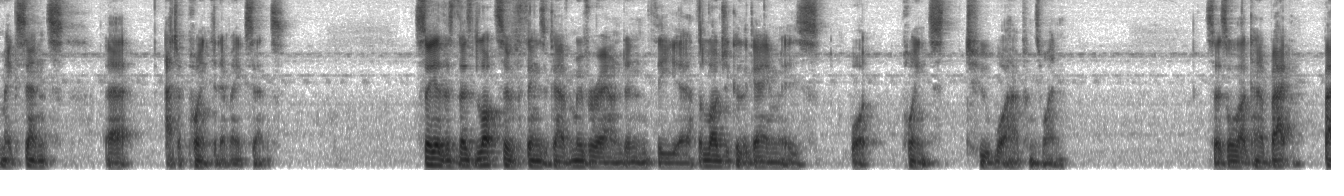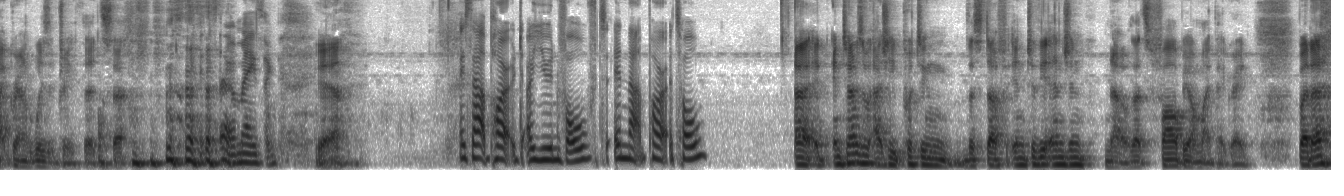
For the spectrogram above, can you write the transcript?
makes sense uh, at a point that it makes sense. So yeah, there's there's lots of things that kind of move around, and the uh, the logic of the game is what points to what happens when. So it's all that kind of back background wizardry that's uh, it's so amazing. Yeah. Is that part? Are you involved in that part at all? Uh, in terms of actually putting the stuff into the engine, no, that's far beyond my pay grade. But uh,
